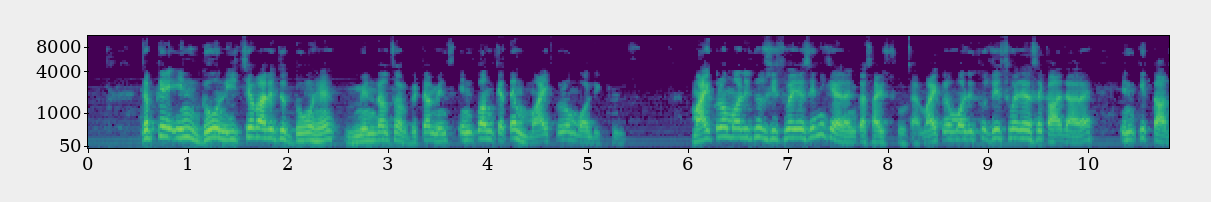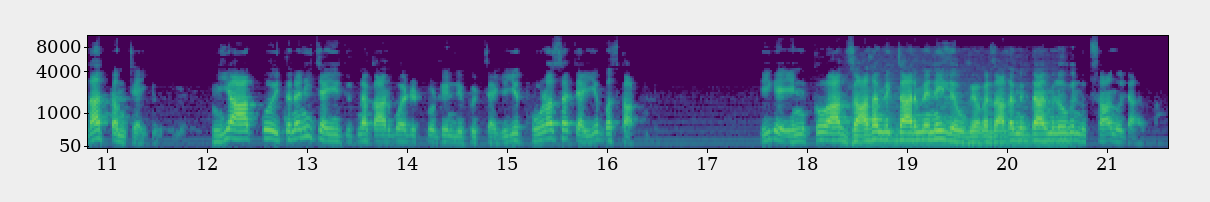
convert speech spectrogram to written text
जबकि इन दो नीचे वाले जो दो हैं मिनरल्स और विटामिन इनको हम कहते हैं माइक्रो मॉलिक्यूल्स माइक्रो मॉलिक्यूल्स इस वजह से नहीं कह रहा इनका साइज़ छोटा है। माइक्रो मॉलिक्यूल्स इस वजह से कहा जा रहा है, इनकी तादाद कम चाहिए होती है। ये आपको इतना नहीं चाहिए जितना कार्बोहाइड्रेट प्रोटीन लिपिड चाहिए। ये थोड़ा सा चाहिए, बस काफ़ी। ठीक है, इनको आप ज़्यादा मकदार में नहीं लोगे। अगर ज़्यादा मकदार में लोगे, नुकसान हो जाएगा।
